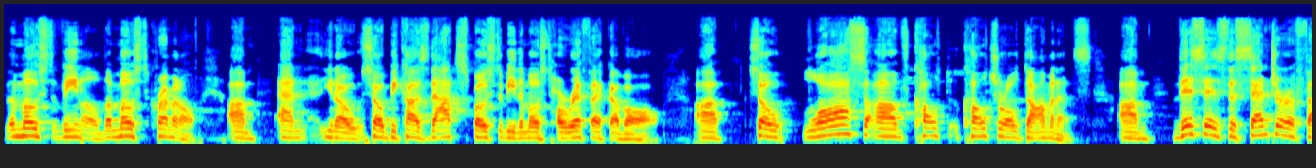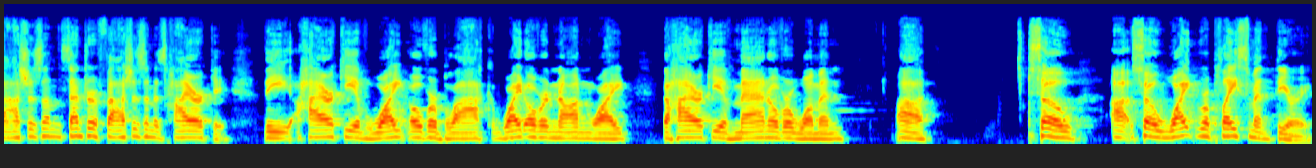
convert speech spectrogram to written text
the most venal, the most criminal. Um, and, you know, so because that's supposed to be the most horrific of all. Uh, so loss of cult- cultural dominance. Um, this is the center of fascism. Center of fascism is hierarchy. The hierarchy of white over black, white over non-white, the hierarchy of man over woman. Uh, so, uh, so white replacement theory.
